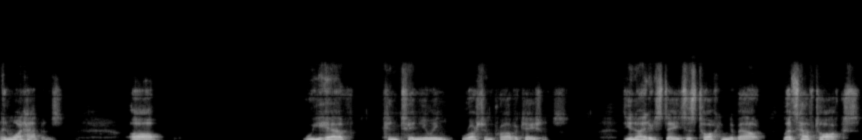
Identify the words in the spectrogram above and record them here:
and what happens? Uh, we have continuing Russian provocations. The United States is talking about let's have talks,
